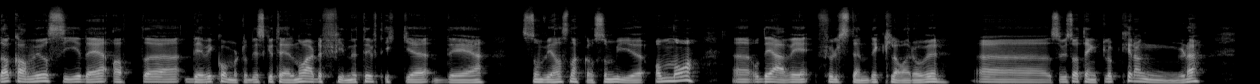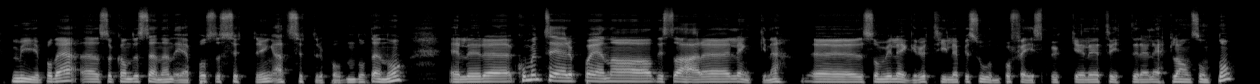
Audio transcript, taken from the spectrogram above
da kan vi jo si det at uh, det vi kommer til å diskutere nå, er definitivt ikke det som vi har snakka så mye om nå, eh, og det er vi fullstendig klar over. Eh, så hvis du har tenkt til å krangle mye på det, eh, så kan du sende en e-post til sutring at sutrepodden.no, eller kommentere på en av disse her lenkene som vi legger ut til episoden på Facebook eller Twitter eller et eller annet sånt noe.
